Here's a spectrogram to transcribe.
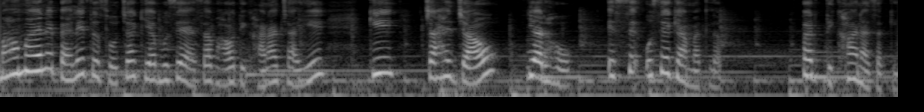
महामाया ने पहले तो सोचा कि अब उसे ऐसा भाव दिखाना चाहिए कि चाहे जाओ या रहो, इससे उसे क्या मतलब? पर दिखा ना सकी।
